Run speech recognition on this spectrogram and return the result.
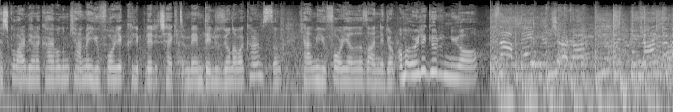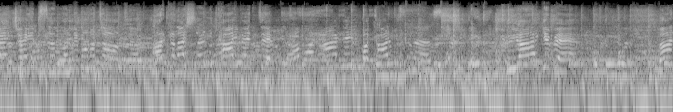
aşkolar bir ara kayboldum. Kendime Euphoria klipleri çektim. Benim delüzyona bakar mısın? Kendimi Euphoria'da zannediyorum. Ama öyle görünüyor. Kendime Jameson'la limonata aldım. Arkadaşlarımı kaybettim. Ama neredeyim bakar mısınız? Rüya gibi. Ben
